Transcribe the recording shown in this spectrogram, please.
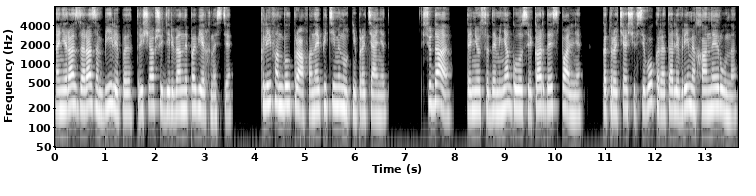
они раз за разом били по трещавшей деревянной поверхности. Клиффон был прав, она и пяти минут не протянет. «Сюда!» – донесся до меня голос Рикардо из спальни, в которой чаще всего коротали время Ханна и Руна.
